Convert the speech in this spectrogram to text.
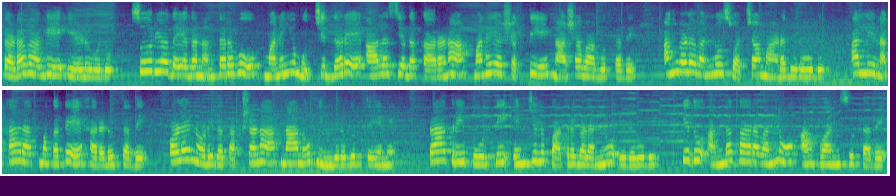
ತಡವಾಗಿ ಏಳುವುದು. ಸೂರ್ಯೋದಯದ ನಂತರವೂ ಮನೆಯು ಮುಚ್ಚಿದ್ದರೆ ಆಲಸ್ಯದ ಕಾರಣ ಮನೆಯ ಶಕ್ತಿ ನಾಶವಾಗುತ್ತದೆ. ಅಂಗಳವನ್ನು ಸ್ವಚ್ಛ ಮಾಡದಿರುವುದು. ಅಲ್ಲಿ ನಕಾರಾತ್ಮಕತೆ ಹರಡುತ್ತದೆ. ಹೊಳೆ ನೋಡಿದ ತಕ್ಷಣ ನಾನು ಹಿಂದಿರುಗುತ್ತೇನೆ. ರಾತ್ರಿ ಪೂರ್ತಿ ಎಂಜಿಲು ಪಾತ್ರೆಗಳನ್ನು ಇಡುವುದು. ಇದು ಅಂಧಕಾರವನ್ನು ಆಹ್ವಾನಿಸುತ್ತದೆ.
